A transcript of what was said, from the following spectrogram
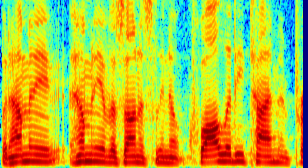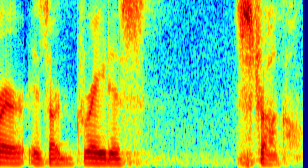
But how many, how many of us honestly know quality time in prayer is our greatest struggle?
